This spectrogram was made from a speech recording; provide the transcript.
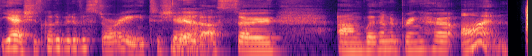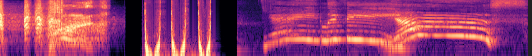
yeah she's got a bit of a story to share with us so um we're gonna bring her on Yay, Livy. yes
